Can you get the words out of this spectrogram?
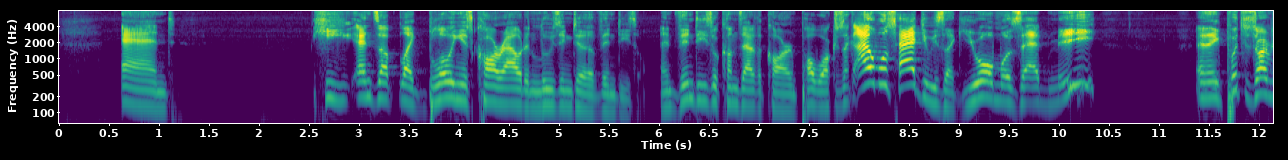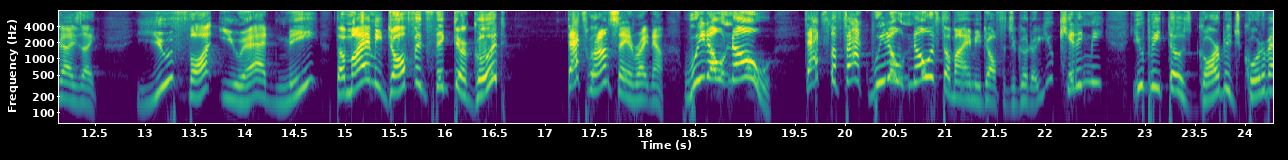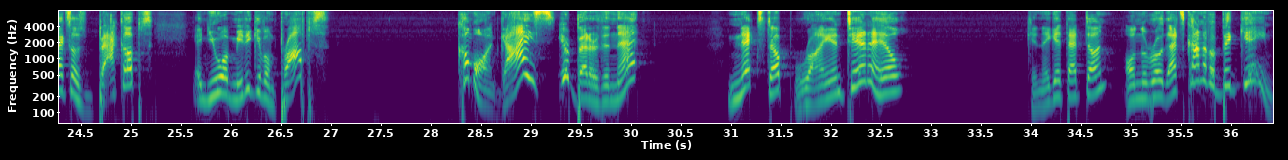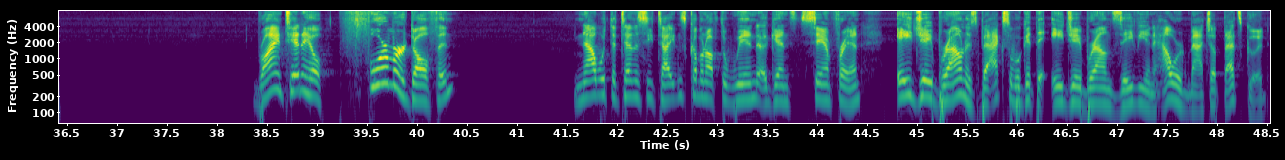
and he ends up like blowing his car out and losing to Vin Diesel. And Vin Diesel comes out of the car, and Paul Walker's like, "I almost had you." He's like, "You almost had me." And then he puts his arm down. He's like, "You thought you had me? The Miami Dolphins think they're good." That's what I'm saying right now. We don't know. That's the fact. We don't know if the Miami Dolphins are good. Are you kidding me? You beat those garbage quarterbacks, those backups, and you want me to give them props? Come on, guys. You're better than that. Next up, Ryan Tannehill. Can they get that done on the road? That's kind of a big game. Ryan Tannehill, former Dolphin, now with the Tennessee Titans, coming off the win against San Fran. AJ Brown is back, so we'll get the AJ Brown Xavien Howard matchup. That's good.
